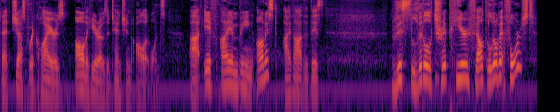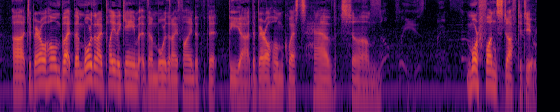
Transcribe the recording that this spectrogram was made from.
that just requires all the heroes' attention all at once. Uh, if I am being honest, I thought that this this little trip here felt a little bit forced uh, to home, but the more that I play the game, the more that I find that, the uh, the Barrowholme quests have some more fun stuff to do.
